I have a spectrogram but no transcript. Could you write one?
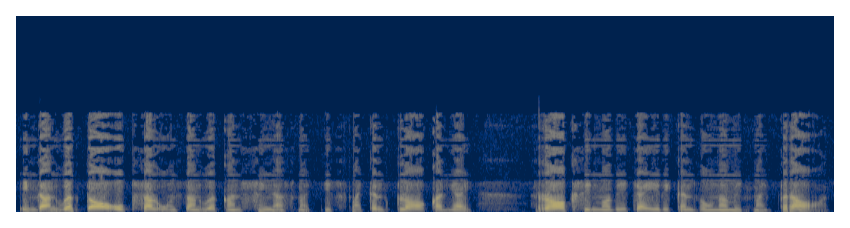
En dan ook daarop sal ons dan ook kan sien as my iets my kind pla, kan jy raak sien, maar weet jy, hierdie kind wil nou met my praat.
